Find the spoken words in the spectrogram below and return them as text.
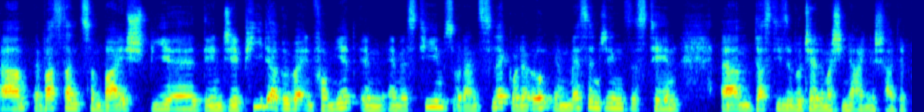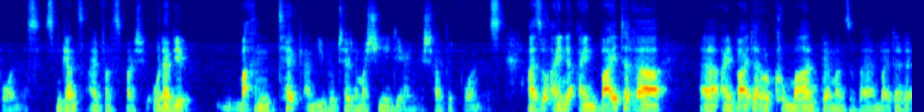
ähm, was dann zum Beispiel den JP darüber informiert im MS Teams oder in Slack oder irgendeinem Messaging-System, ähm, dass diese virtuelle Maschine eingeschaltet worden ist. Das ist ein ganz einfaches Beispiel. Oder wir machen einen Tag an die virtuelle Maschine, die eingeschaltet worden ist. Also eine, ein, weiterer, äh, ein weiterer Command, wenn man so will, eine weitere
